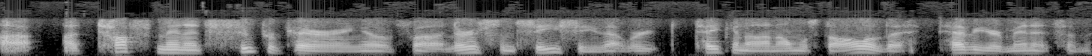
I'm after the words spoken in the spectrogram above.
a, a tough minutes super pairing of uh, Nurse and Ceci that were taking on almost all of the heavier minutes, and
